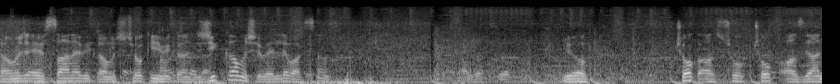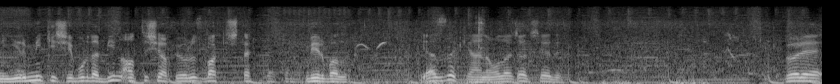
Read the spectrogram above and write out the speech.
Kamış efsane bir kamış. Çok iyi bir kamış. Jig kamışı belli baksana. Yok. Çok az çok çok az yani 20 kişi burada 1000 atış yapıyoruz bak işte bir balık. Yazdık yani olacak şeydi. Böyle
